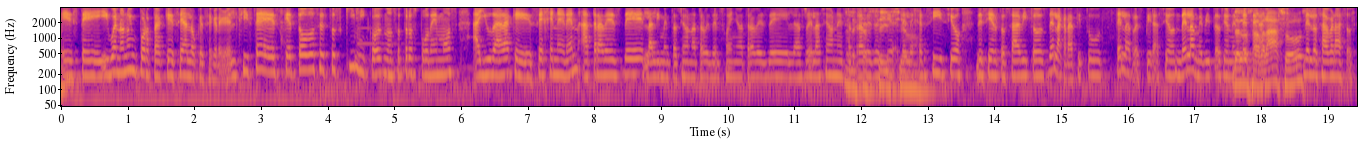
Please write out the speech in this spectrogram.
Este, y bueno, no importa que sea lo que segregue. El chiste es que todos estos químicos nosotros podemos ayudar a que se generen a través de la alimentación, a través del sueño, a través de las relaciones, a través del ejercicio, de ciertos hábitos, de la gratitud, de la respiración, de la meditación, de los abrazos. De los abrazos.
